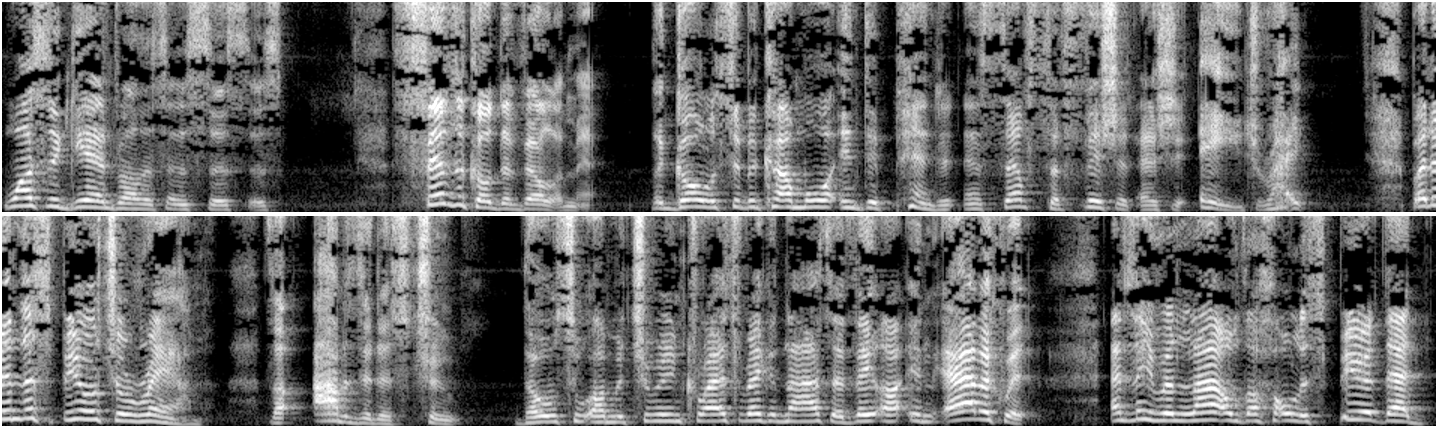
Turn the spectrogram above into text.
Once again, brothers and sisters, physical development. The goal is to become more independent and self-sufficient as you age, right? But in the spiritual realm, the opposite is true. Those who are mature in Christ recognize that they are inadequate and they rely on the Holy Spirit that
